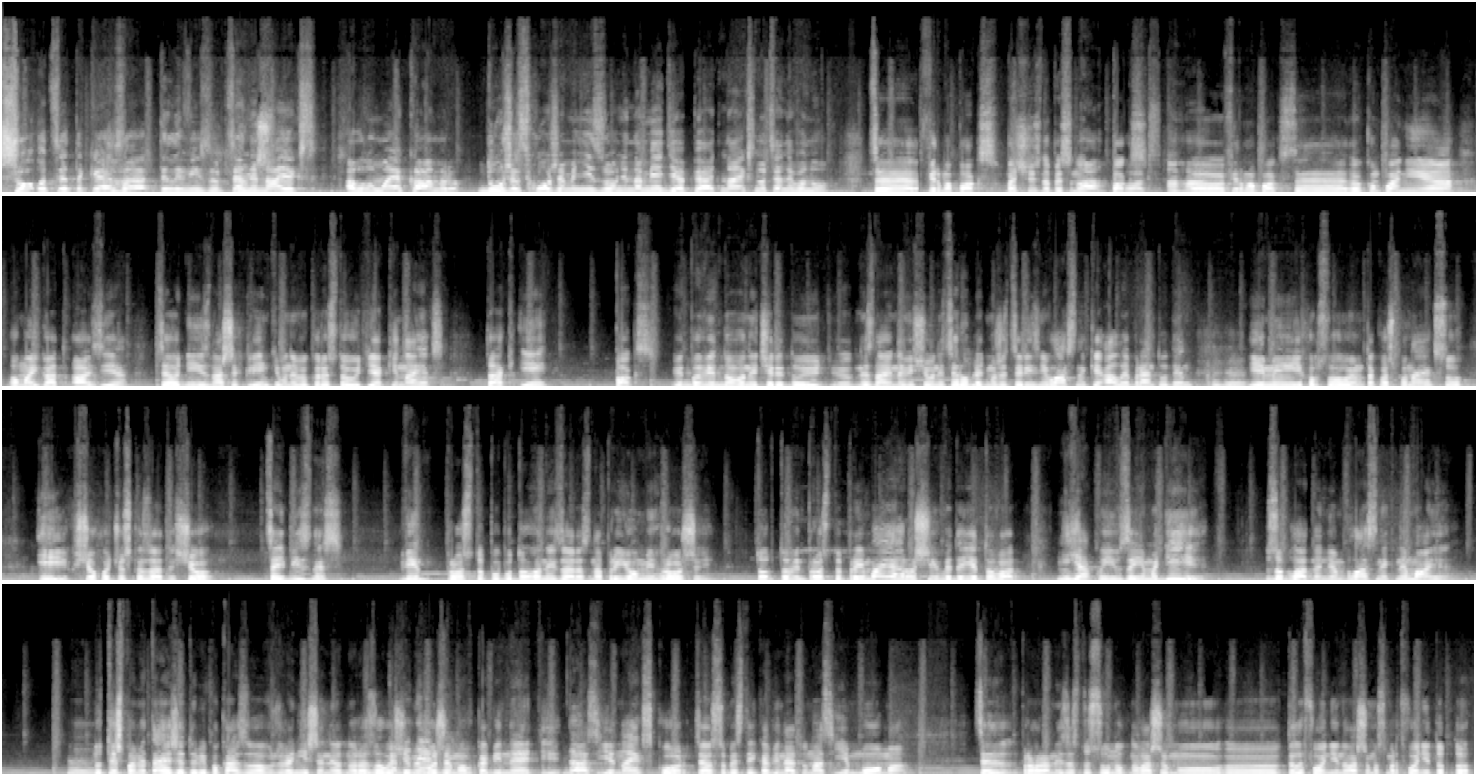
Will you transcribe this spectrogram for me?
Що оце таке за телевізор? Це Ой, не ми Nayax, а воно має камеру. Дуже схоже мені зовні на Media 5 Nayax, але це не воно. Це фірма Pax. Бачиш, написано А, Pax. Pax, ага. Е, Фірма Pax це е, компанія Oh My God Asia. Це одні із наших клієнтів. Вони використовують як і Nayax, так і Pax. Відповідно, вони чередують. е, Не знаю навіщо вони це роблять. Може, це різні власники, але бренд один. І ми їх обслуговуємо також по Nayax. І що хочу сказати, що цей бізнес він просто побудований зараз на прийомі грошей. Тобто він просто приймає гроші, видає товар. Ніякої взаємодії з обладнанням власник не має. Ну ти ж пам'ятаєш, я тобі показував раніше неодноразово, що ми Кабінет. можемо в кабінеті. Да. У нас є Naexcore, це особистий кабінет. У нас є MoMA. Це програмний застосунок на вашому е, телефоні, на вашому смартфоні. Тобто,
